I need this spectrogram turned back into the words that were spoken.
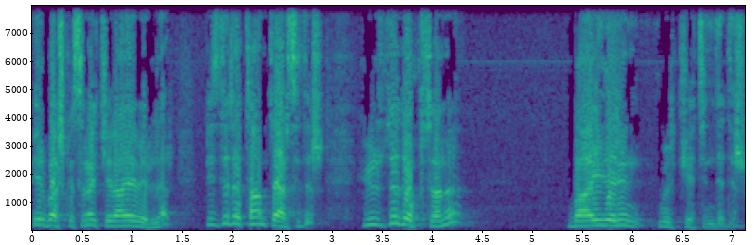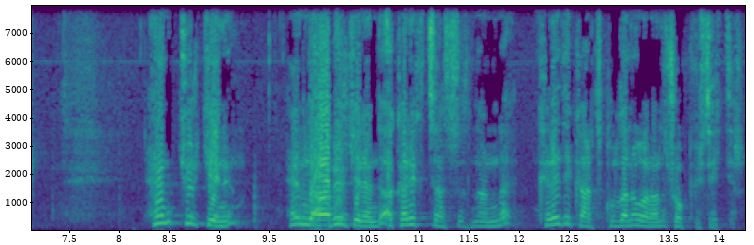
bir başkasına kiraya verirler. Bizde de tam tersidir. Yüzde doksanı bayilerin mülkiyetindedir. Hem Türkiye'nin hem de AB ülkelerinde akaryakıt istasyonlarında kredi kartı kullanım oranı çok yüksektir.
